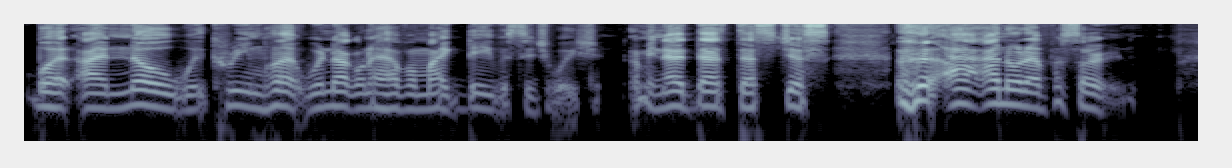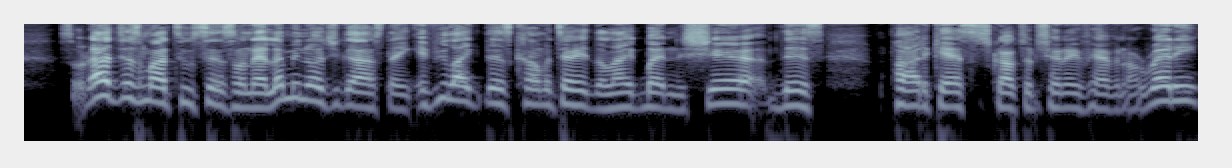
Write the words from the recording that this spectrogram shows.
but I know with Kareem Hunt, we're not going to have a Mike Davis situation. I mean, that that's that's just I, I know that for certain. So that's just my two cents on that. Let me know what you guys think. If you like this commentary, the like button share this podcast, subscribe to the channel if you haven't already.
